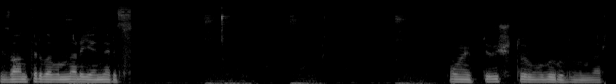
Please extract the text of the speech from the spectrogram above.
Biz Hunter'da bunları yeneriz. Bu map'te 3 tur buluruz bunları.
